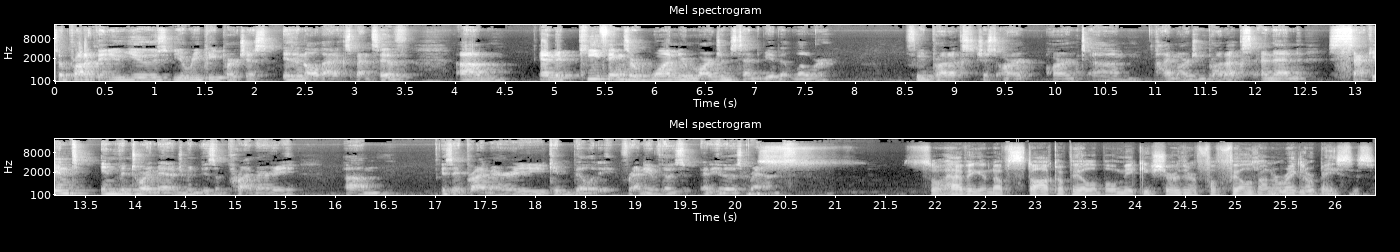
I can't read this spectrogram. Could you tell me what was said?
So product that you use, you repeat purchase isn't all that expensive. Um, and the key things are one, your margins tend to be a bit lower. Food products just aren't aren't um, high margin products. And then second, inventory management is a primary um, is a primary capability for any of those any of those brands. So having enough stock available, making sure they're fulfilled on a regular basis.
